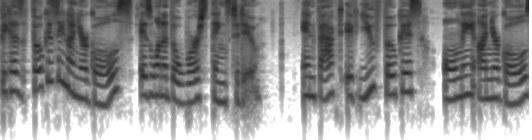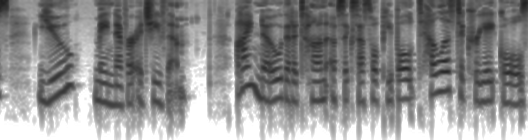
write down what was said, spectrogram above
Because focusing on your goals is one of the worst things to do. In fact, if you focus only on your goals, you may never achieve them. I know that a ton of successful people tell us to create goals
